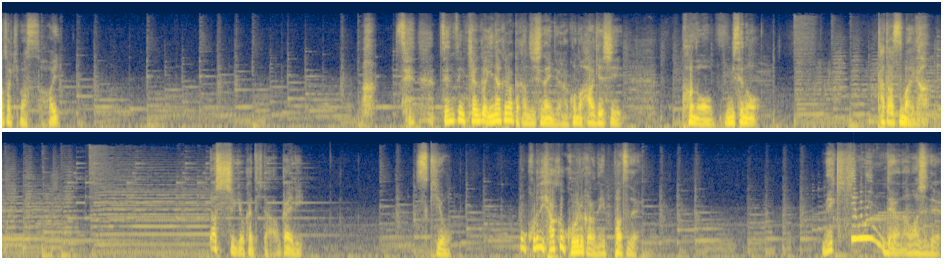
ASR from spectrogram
また来ます。はい。全然客がいなくなった感じしないんだよな。この激しい、この店の、佇まいが。よし、修行帰ってきた。お帰り。好きを。もうこれで100超えるからね、一発で。目利きもいいんだよな、マジで。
